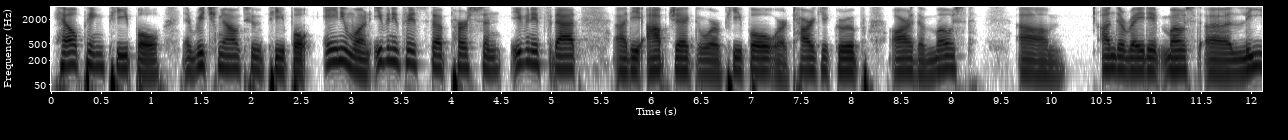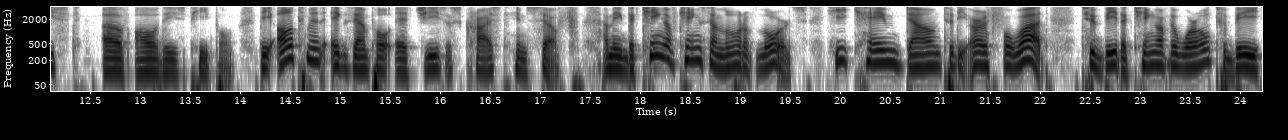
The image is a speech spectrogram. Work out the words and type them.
helping people and reaching out to people, anyone, even if it's the person, even if that uh, the object or people or target group are the most um, underrated, most uh, least of all these people. The ultimate example is Jesus Christ himself. I mean, the King of Kings and Lord of Lords. He came down to the earth for what? To be the King of the world, to be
